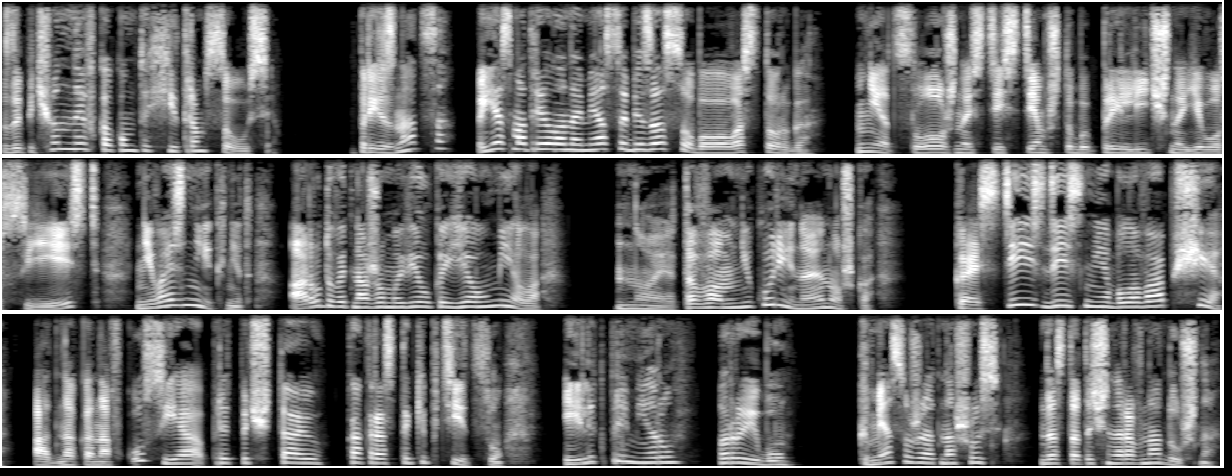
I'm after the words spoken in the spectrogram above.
запеченные в каком-то хитром соусе. Признаться, я смотрела на мясо без особого восторга. Нет сложности с тем, чтобы прилично его съесть, не возникнет. Орудовать ножом и вилкой я умела. Но это вам не куриная ножка. Костей здесь не было вообще, однако на вкус я предпочитаю как раз-таки птицу или, к примеру, рыбу. К мясу же отношусь достаточно равнодушно.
